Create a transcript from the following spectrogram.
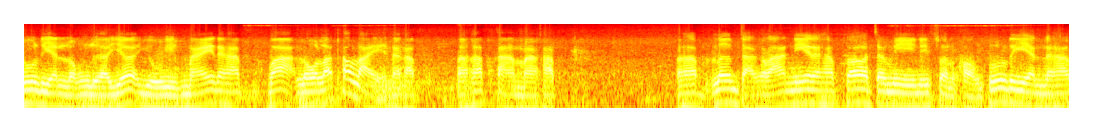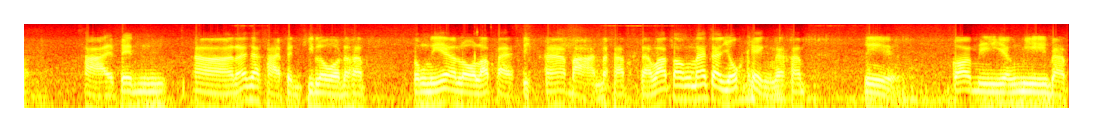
ทุเรียนหลงเหลือเยอะอยู่อีกไหมนะครับ ว่าโลละเท่าไหร่นะครับนะครับตามมาครับนะครับ เริ่มจากร้านนี้นะครับ ก็จะมีในส่วนของทุเรียนนะครับ ขายเป็นอ่าน่าจะขายเป็นกิโลนะครับ ตรงนี้โลละ85 บาทนะครับ แต่ว่าต้องน่าจะยกเข่งนะครับ นี่ก็มียังมีแบบ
